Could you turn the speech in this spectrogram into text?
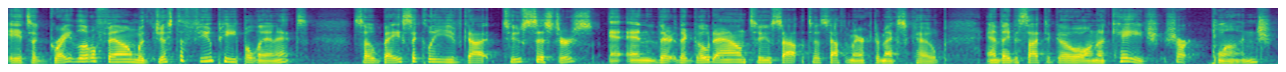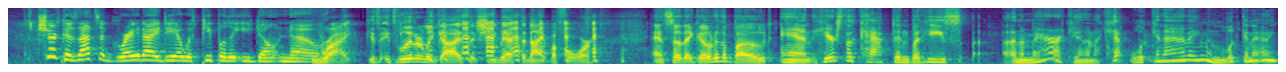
It's a great little film with just a few people in it. So basically, you've got two sisters, and they they go down to South to South America to Mexico, and they decide to go on a cage shark plunge. Sure, because that's a great idea with people that you don't know. Right. It's, it's literally guys that she met the night before. And so they go to the boat, and here's the captain, but he's an American. And I kept looking at him and looking at him.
